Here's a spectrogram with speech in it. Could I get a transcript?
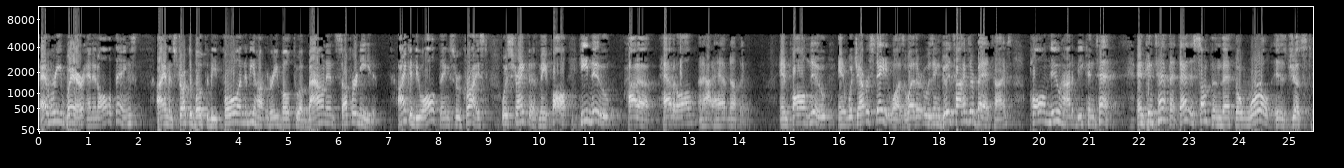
Everywhere and in all things, I am instructed both to be full and to be hungry, both to abound and suffer need. I can do all things through Christ, which strengtheneth me. Paul, he knew how to have it all and how to have nothing. And Paul knew in whichever state it was, whether it was in good times or bad times, Paul knew how to be content. And contentment, that is something that the world is just,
